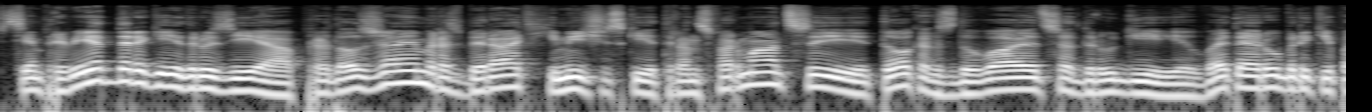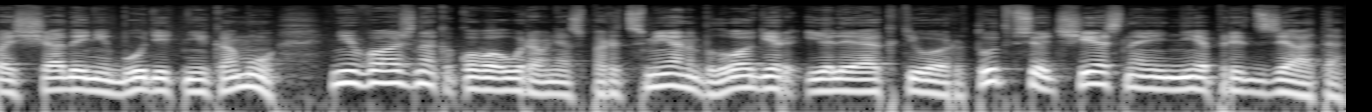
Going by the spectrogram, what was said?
Всем привет, дорогие друзья! Продолжаем разбирать химические трансформации и то, как сдуваются другие. В этой рубрике пощады не будет никому, неважно какого уровня спортсмен, блогер или актер. Тут все честно и не предвзято.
